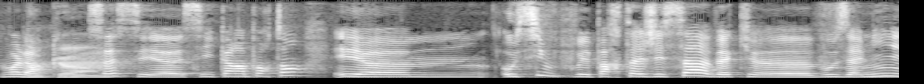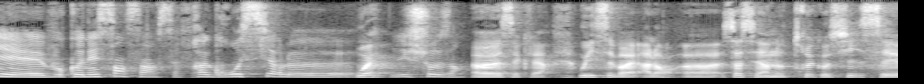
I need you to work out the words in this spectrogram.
Voilà, Donc, donc, ça c'est hyper important. Et euh, aussi, vous pouvez partager ça avec euh, vos amis et vos connaissances. hein. Ça fera grossir le, Ouais. les choses. hein. Ah ouais, c'est clair. Oui, c'est vrai. Alors, ça, c'est un autre truc aussi. C'est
